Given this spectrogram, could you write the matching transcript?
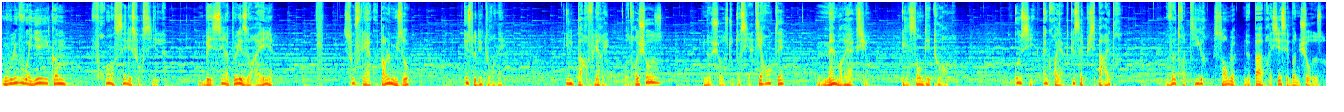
vous le voyez comme froncer les sourcils, baisser un peu les oreilles, souffler un coup par le museau et se détourner. Il part flairer autre chose, une chose tout aussi attirante et même réaction il s'en détourne. Aussi incroyable que ça puisse paraître, votre tigre semble ne pas apprécier ces bonnes choses.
